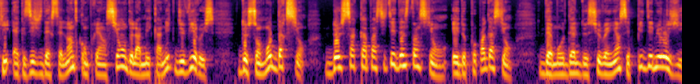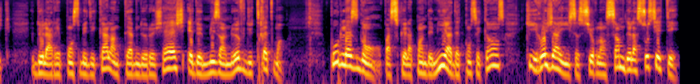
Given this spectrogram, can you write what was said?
qui exige d'excellentes compréhensions de la mécanique du virus, de son mode d'action, de sa capacité d'intention et de propagation, des modèles de surveillance épidémiologique, de la réponse médicale en termes de recherche et de mise en œuvre du traitement. Pour les seconds, parce que la pandémie a des conséquences qui rejaillissent sur l'ensemble de la société,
